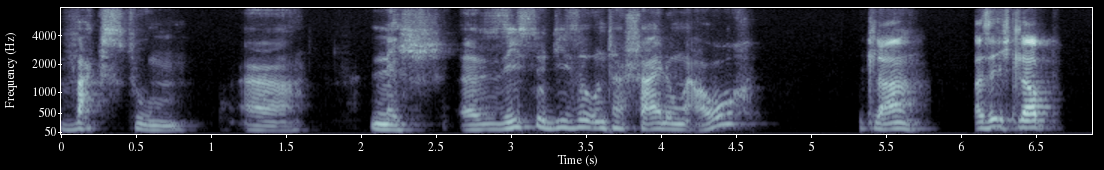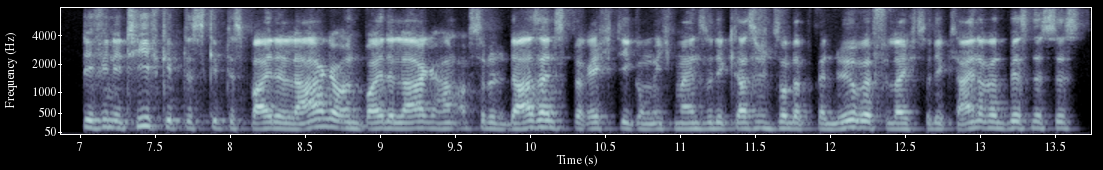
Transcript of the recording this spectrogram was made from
Wachstum äh, nicht. Äh, siehst du diese Unterscheidung auch? Klar. Also ich glaube, definitiv gibt es, gibt es beide Lager und beide Lager haben absolute Daseinsberechtigung. Ich meine, so die klassischen Solopreneure, vielleicht so die kleineren Businesses,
